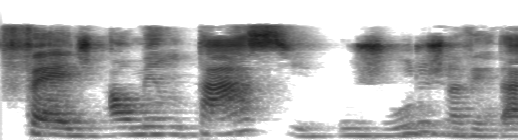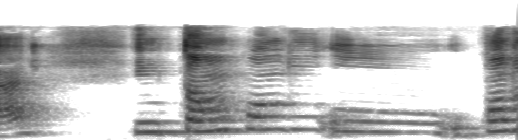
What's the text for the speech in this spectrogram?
Fed aumentasse os juros, na verdade. Então, quando, o, quando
